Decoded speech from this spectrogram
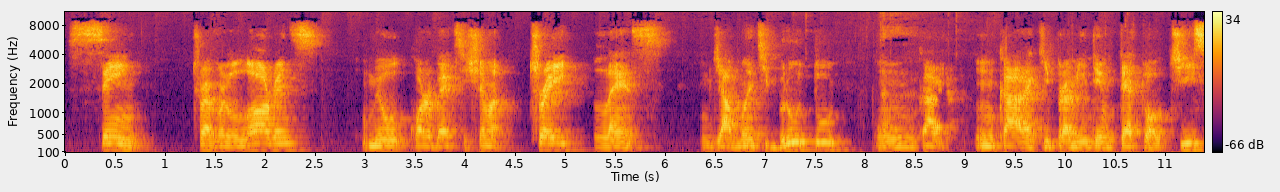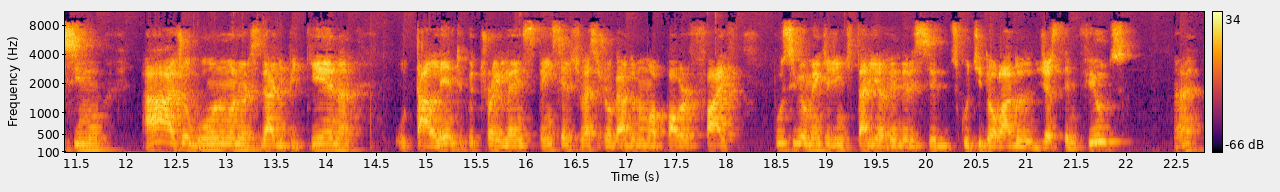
sem Trevor Lawrence, o meu quarterback se chama Trey Lance um diamante bruto, um cara, um cara que para mim tem um teto altíssimo. Ah, jogou numa universidade pequena. O talento que o Trey Lance tem, se ele tivesse jogado numa Power 5, possivelmente a gente estaria vendo ele ser discutido ao lado do Justin Fields, né?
